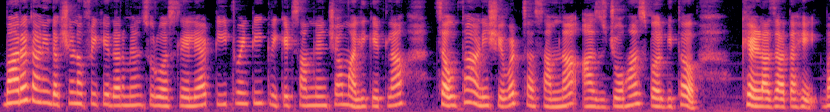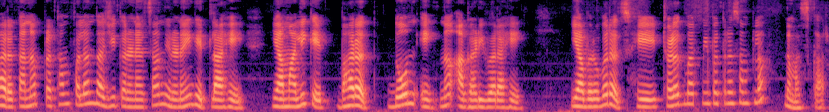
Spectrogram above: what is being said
भारत आणि दक्षिण आफ्रिकेदरम्यान सुरू असलेल्या टी ट्वेंटी क्रिकेट सामन्यांच्या मालिकेतला चौथा आणि शेवटचा सामना आज जोहान्सबर्ग इथं खेळला जात आहे. भारतानं प्रथम फलंदाजी करण्याचा निर्णय घेतला आहे. या मालिकेत भारत दोन एकनं आघाडीवर आहे. याबरोबरच हे ठळक बातमीपत्र संपलं. नमस्कार.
